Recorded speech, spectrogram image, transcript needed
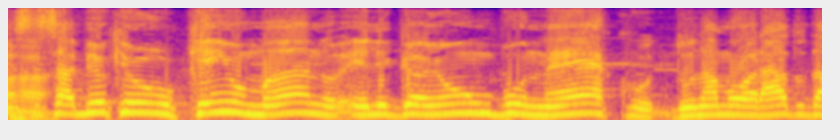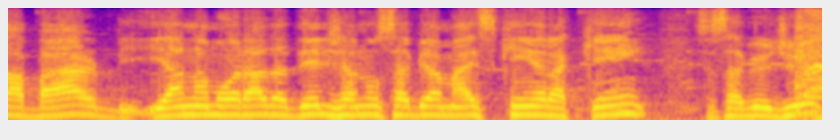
E você sabia que o Ken humano, ele ganhou um boneco do namorado da Barbie e a namorada dele já não sabia mais quem era quem? Você sabia disso?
